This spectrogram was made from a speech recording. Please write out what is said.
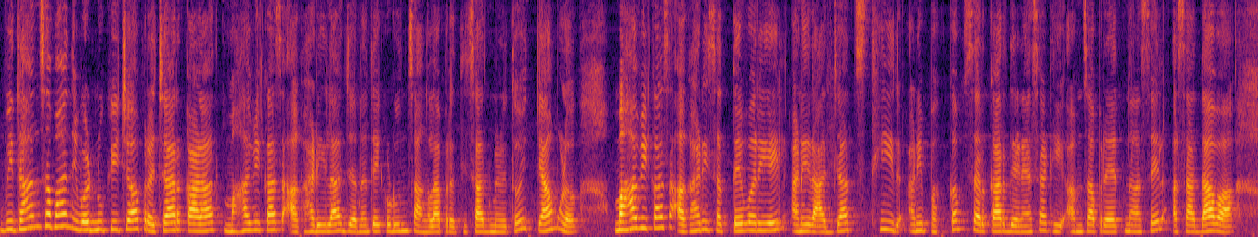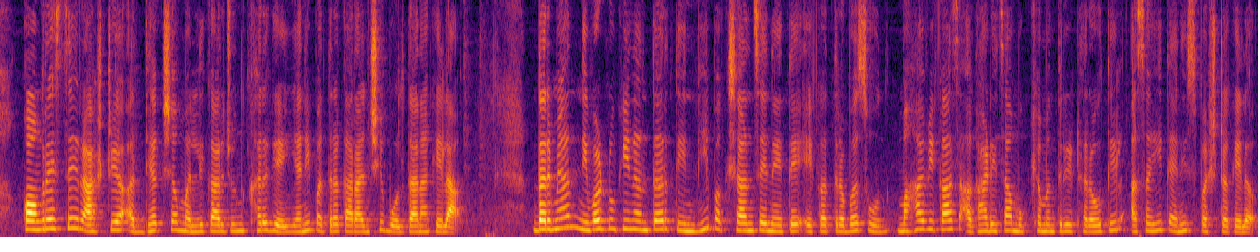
विधानसभा निवडणुकीच्या प्रचार काळात महाविकास आघाडीला जनतेकडून चांगला प्रतिसाद मिळतोय. त्यामुळं महाविकास आघाडी सत्तेवर येईल आणि राज्यात स्थिर आणि भक्कम सरकार देण्यासाठी आमचा प्रयत्न असेल असा दावा काँग्रेसचे राष्ट्रीय अध्यक्ष मल्लिकार्जुन खरगे यांनी पत्रकारांशी बोलताना केला. दरम्यान निवडणुकीनंतर तिन्ही पक्षांचे नेते एकत्र बसून महाविकास आघाडीचा मुख्यमंत्री ठरवतील असंही त्यांनी स्पष्ट केलं.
